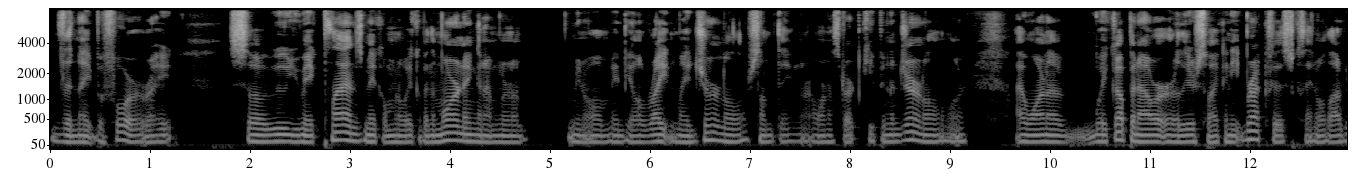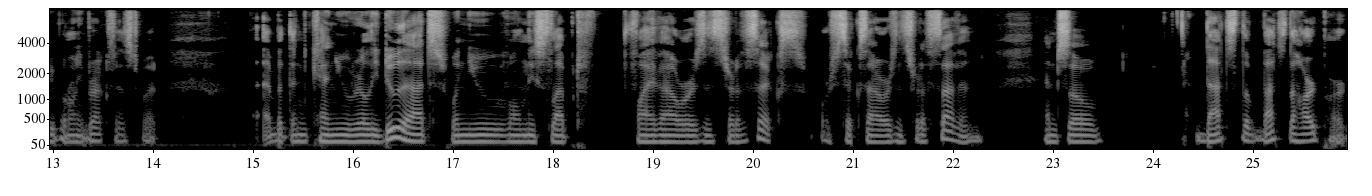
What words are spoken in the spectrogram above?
the night before, right? So you make plans, make I'm gonna wake up in the morning and I'm gonna you know, maybe I'll write in my journal or something, or I want to start keeping a journal, or I want to wake up an hour earlier so I can eat breakfast because I know a lot of people don't eat breakfast. But uh, but then can you really do that when you've only slept five hours instead of six, or six hours instead of seven? And so that's the that's the hard part,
